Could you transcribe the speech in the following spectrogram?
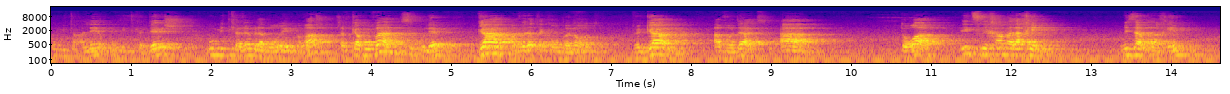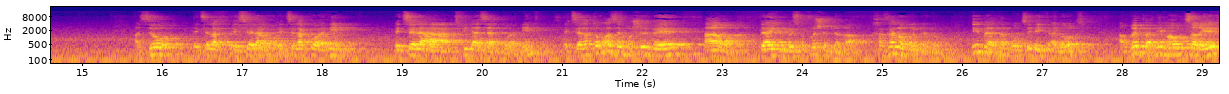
הוא מתעלה, הוא מתקדש, הוא מתקרב לבורא יתברך. עכשיו כמובן, שימו לב, גם עבודת הקורבנות וגם עבודת התורה, היא צריכה מלאכים. מי זה המלאכים? אז זהו, אצל, אצל, אצל הכוהנים, אצל התפילה זה הכוהנים, אצל התורה זה משה ואהרון. דהיינו, בסופו של דבר, חז"ל אומרים לנו, אם בן אדם רוצה להתעלות, הרבה פעמים מה הוא צריך?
